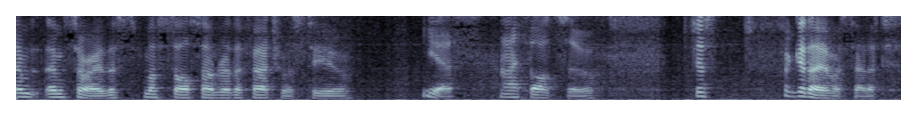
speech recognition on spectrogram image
I'm, I'm sorry, this must all sound rather fatuous to you. Yes, I thought so. Just forget I ever said it.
